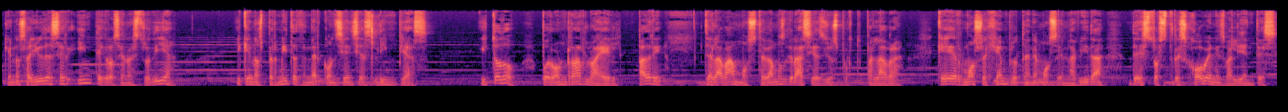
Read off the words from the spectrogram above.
que nos ayude a ser íntegros en nuestro día y que nos permita tener conciencias limpias. Y todo por honrarlo a Él. Padre, te alabamos, te damos gracias Dios por tu palabra. Qué hermoso ejemplo tenemos en la vida de estos tres jóvenes valientes,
